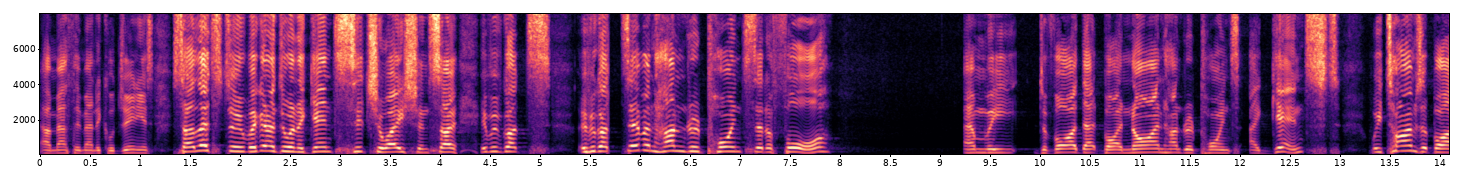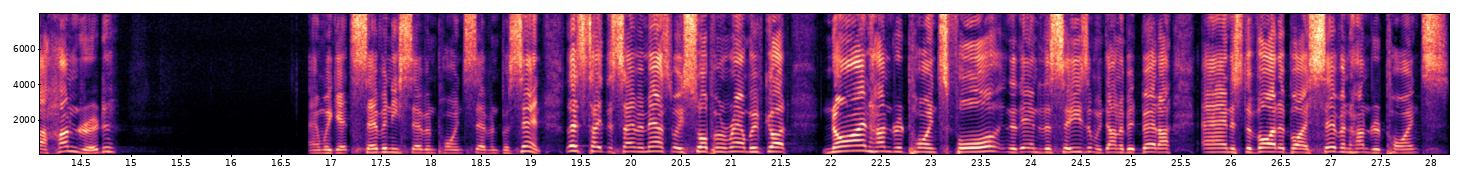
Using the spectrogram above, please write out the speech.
our mathematical genius. So let's do, we're going to do an against situation. So if we've got, if we've got 700 points that are for, and we divide that by 900 points against, we times it by 100, and we get 77.7%. Let's take the same amounts, we swap them around. We've got 900 points for at the end of the season. We've done a bit better, and it's divided by 700 points,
